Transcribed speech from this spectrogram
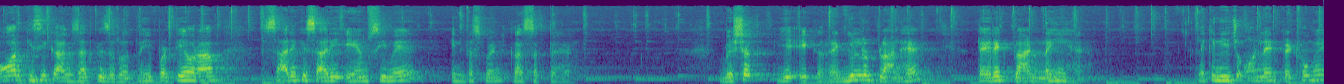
और किसी कागजात की ज़रूरत नहीं पड़ती है और आप सारे की सारी ए में इन्वेस्टमेंट कर सकते हैं। बेशक ये एक रेगुलर प्लान है डायरेक्ट प्लान नहीं है, लेकिन ये जो ऑनलाइन प्लेटफॉर्म है,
